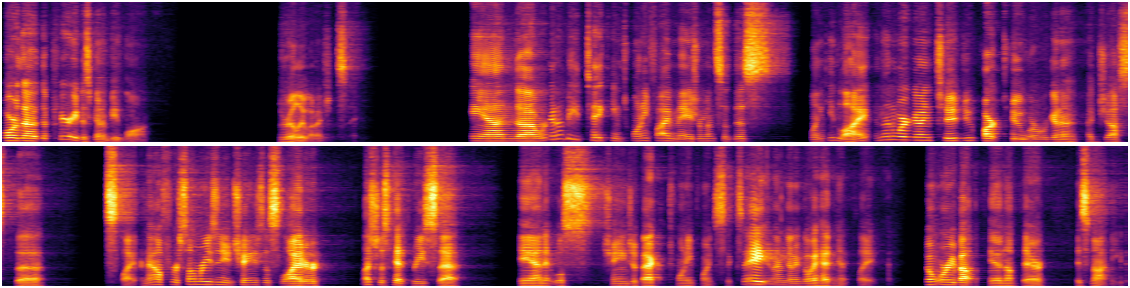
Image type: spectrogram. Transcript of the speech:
or the, the period is going to be long. Is really what I should say. And uh, we're going to be taking 25 measurements of this blinky light, and then we're going to do part two where we're going to adjust the slider. Now, for some reason you change the slider, let's just hit reset, and it will change it back to 20.68, and I'm going to go ahead and hit play. Don't worry about the pin up there. It's not needed.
